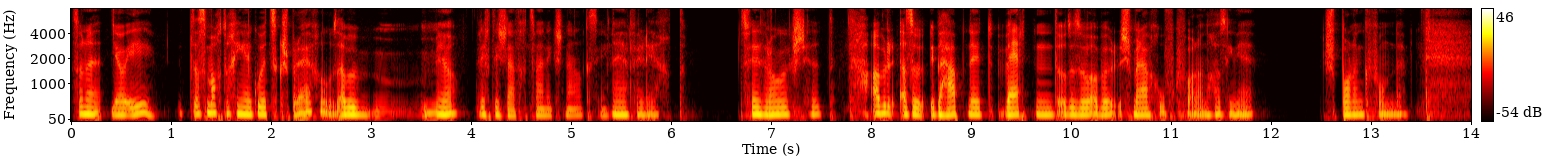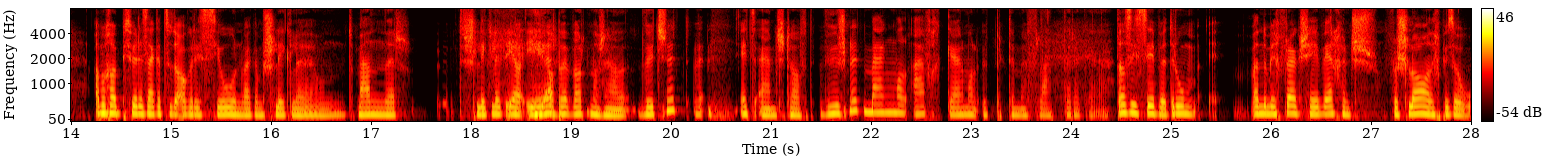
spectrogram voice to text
So eine, Ja, eh. das macht doch ein gutes Gespräch aus. Aber mm, ja, Vielleicht war es einfach zu wenig schnell. Gewesen. ja vielleicht. Zu viele Fragen gestellt. Aber also überhaupt nicht wertend oder so, aber es ist mir auch aufgefallen und ich habe es irgendwie spannend gefunden. Aber ich wollte etwas sagen zu der Aggression wegen dem Schlägeln und Männer schlägeln ja Hey, eher. aber warte mal schnell, würdest du nicht, jetzt ernsthaft, würdest du nicht manchmal einfach gerne mal jemandem Flattern geben? Das ist eben darum, wenn du mich fragst, hey, wer könntest du verschlagen? Ich bin so,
